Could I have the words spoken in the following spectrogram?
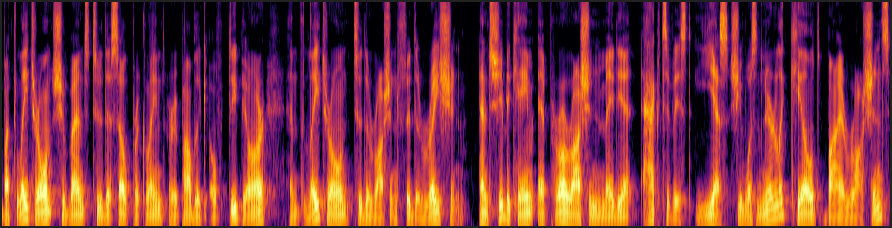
but later on she went to the self-proclaimed Republic of DPR and later on to the Russian Federation and she became a pro-Russian media activist. Yes, she was nearly killed by Russians.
